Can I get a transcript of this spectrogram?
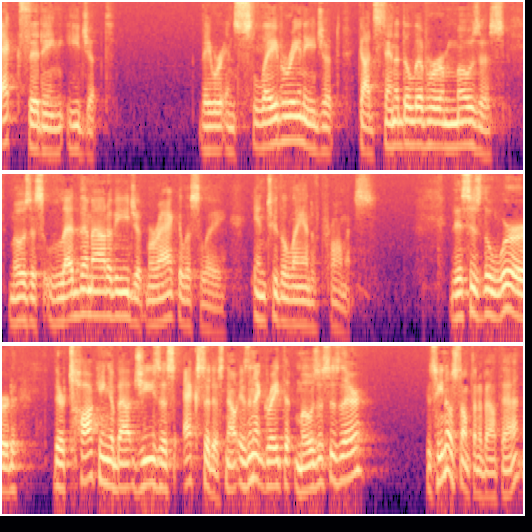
exiting Egypt. They were in slavery in Egypt. God sent a deliverer, Moses. Moses led them out of Egypt miraculously into the land of promise. This is the word. They're talking about Jesus' exodus. Now, isn't it great that Moses is there? Because he knows something about that.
